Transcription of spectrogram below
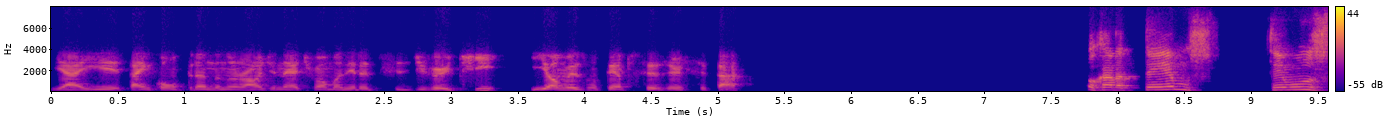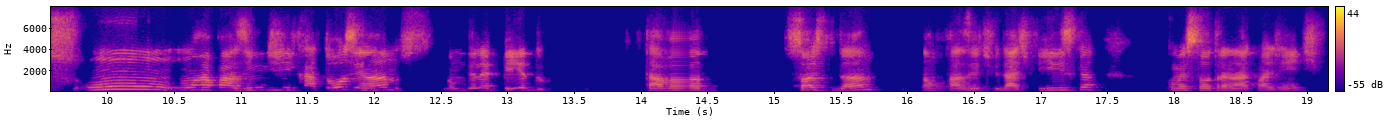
e aí está encontrando no Roundnet uma maneira de se divertir e ao mesmo tempo se exercitar? Ô, cara, temos temos um, um rapazinho de 14 anos, o nome dele é Pedro, estava só estudando, não fazia atividade física, começou a treinar com a gente.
